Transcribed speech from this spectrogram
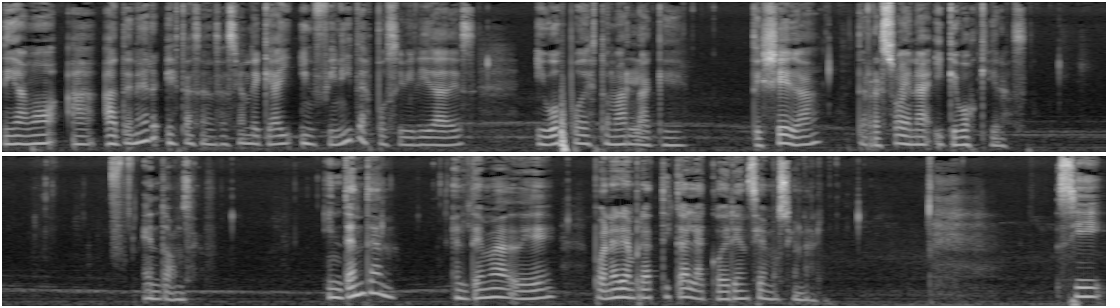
digamos, a, a, tener esta sensación de que hay infinitas posibilidades y vos podés tomar la que te llega, te resuena y que vos quieras. Entonces, intenten el tema de poner en práctica la coherencia emocional. Si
